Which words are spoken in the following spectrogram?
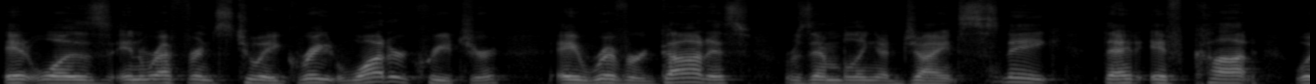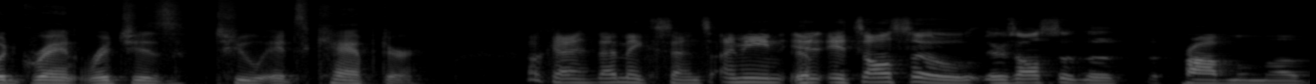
it was in reference to a great water creature, a river goddess resembling a giant snake that, if caught, would grant riches to its captor. Okay, that makes sense. I mean, it, it's also there's also the the problem of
